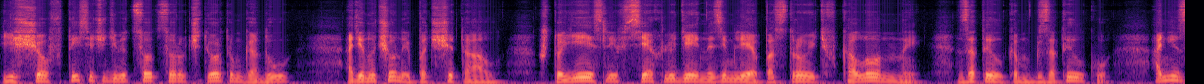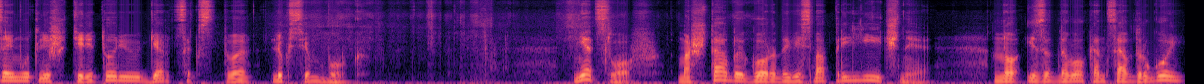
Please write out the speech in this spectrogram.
Еще в 1944 году один ученый подсчитал, что если всех людей на земле построить в колонны затылком к затылку, они займут лишь территорию герцогства Люксембург. Нет слов. Масштабы города весьма приличные, но из одного конца в другой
